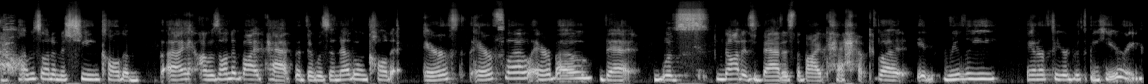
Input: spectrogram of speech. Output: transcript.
I was on a machine called a I, I was on a BiPAP, but there was another one called Air Airflow Airvo that was not as bad as the BiPAP, but it really interfered with me hearing.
